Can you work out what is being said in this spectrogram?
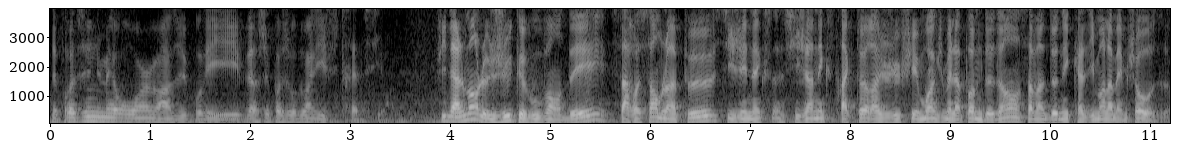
le produit numéro un vendu pour les vergers pas les jus de tradition. Finalement, le jus que vous vendez, ça ressemble un peu, si j'ai, un extracteur à jus chez moi, que je mets la pomme dedans, ça va me donner quasiment la même chose.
